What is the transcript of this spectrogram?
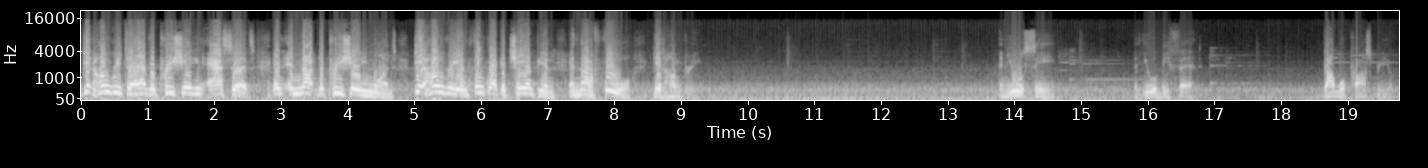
Get hungry to have appreciating assets and, and not depreciating ones. Get hungry and think like a champion and not a fool. Get hungry. And you will see that you will be fed. God will prosper you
